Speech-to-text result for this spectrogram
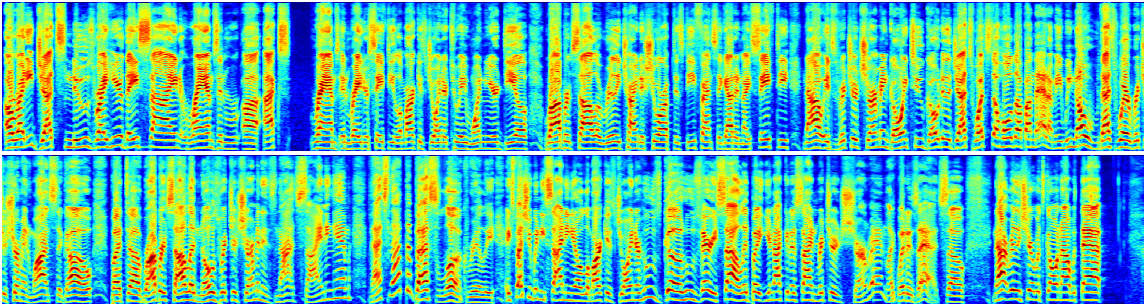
Alrighty, Jets news right here. They sign Rams and uh, X Rams and Raiders safety Lamarcus Joyner to a one year deal. Robert Saleh really trying to shore up this defense. They got a nice safety. Now it's Richard Sherman going to go to the Jets. What's the holdup on that? I mean, we know that's where Richard Sherman wants to go, but uh, Robert Saleh knows Richard Sherman is not signing him. That's not the best look, really, especially when he's signing, you know, Lamarcus Joyner, who's good, who's very solid, but you're not going to sign Richard Sherman? Like, what is that? So, not really sure what's going on with that.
